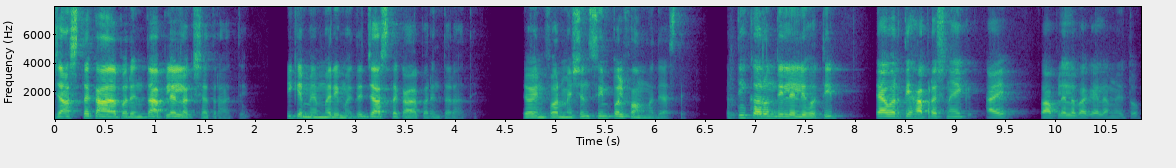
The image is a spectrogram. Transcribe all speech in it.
जास्त काळापर्यंत आपल्या लक्षात राहते. ठीक आहे मेमरीमध्ये जास्त काळापर्यंत राहते. जेव्हा इन्फॉर्मेशन सिंपल फॉर्ममध्ये असते. तर ती करून दिलेली होती. त्यावरती हा प्रश्न एक आहे तो आपल्याला बघायला मिळतो.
